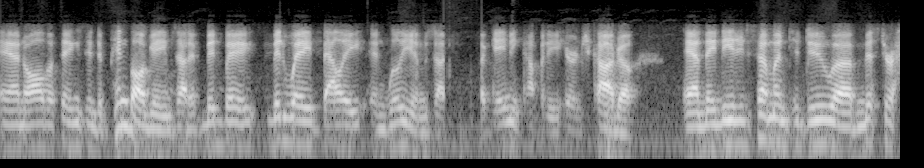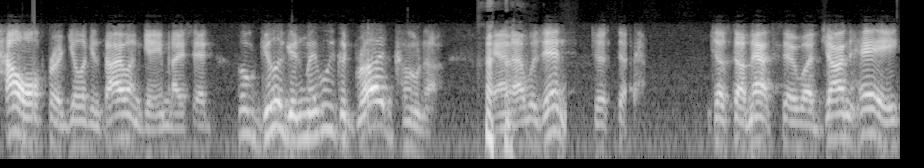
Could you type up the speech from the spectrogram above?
and all the things into pinball games out at Midway, Midway, Bally, and Williams, a, a gaming company here in Chicago. And they needed someone to do uh, Mr. Howell for a Gilligan's Island game, and I said, "Oh, Gilligan, maybe we could bribe Kona." and I was in just. Uh, just on that. So uh, Jon Hey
